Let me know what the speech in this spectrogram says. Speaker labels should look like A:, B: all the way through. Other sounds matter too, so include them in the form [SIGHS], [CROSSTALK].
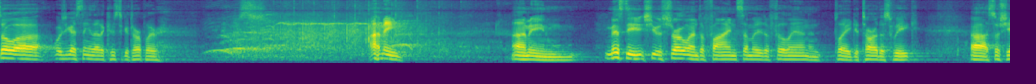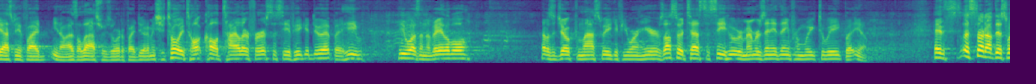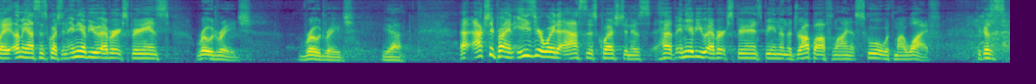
A: So, uh, what did you guys think of that acoustic guitar player? I mean, I mean, Misty, she was struggling to find somebody to fill in and play guitar this week. Uh, so she asked me if I'd, you know, as a last resort, if I'd do it. I mean, she totally ta- called Tyler first to see if he could do it, but he, he wasn't available. That was a joke from last week if you weren't here. It was also a test to see who remembers anything from week to week, but, you know. Hey, let's start off this way. Let me ask this question. Any of you ever experienced road rage? Road rage. Yeah. Actually, probably an easier way to ask this question is Have any of you ever experienced being in the drop off line at school with my wife? Because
